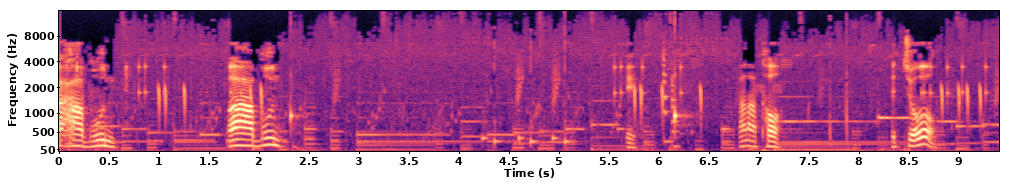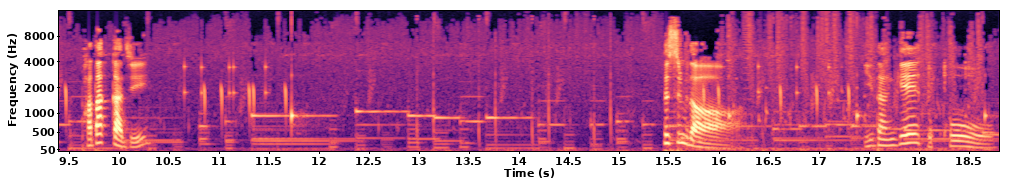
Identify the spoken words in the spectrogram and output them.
아, 문. 아, 문. 오케이. 하나 더. 됐죠? 바닥까지. 됐습니다. 2단계 놓고,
